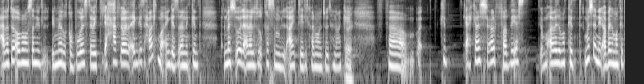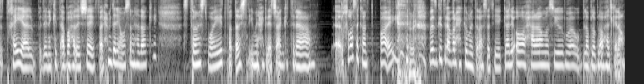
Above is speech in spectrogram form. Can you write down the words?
على طول أول ما وصلني الإيميل القبول سويت لي حفلة ولا أنجز. حاولت ما أنجز لأن كنت المسؤولة أنا في القسم ال IT اللي كان موجود هناك. إيه. ف كنت يعني كان شعور فظيع. ابدا ما كنت مش إني ابدا ما كنت أتخيل لأني كنت ابى هذا الشيء. فالحمد لله يوم وصلني هذاك. استانست وايد فطرشت الإيميل حق ال H قلت له الخلاصه كانت bye. بس قلت له بروح أكمل دراستي. قال لي أوه حرام وسيوم وبلا بلا بلا وهالكلام.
